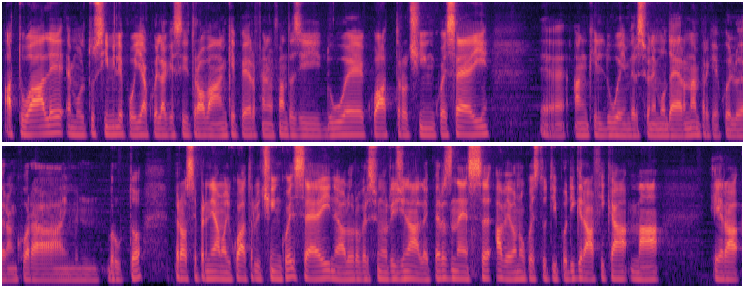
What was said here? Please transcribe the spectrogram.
attuale, è molto simile poi a quella che si ritrova anche per Final Fantasy 2, 4, 5, 6, eh, anche il 2 in versione moderna, perché quello era ancora brutto, però se prendiamo il 4, il 5 e il 6, nella loro versione originale per SNES avevano questo tipo di grafica, ma era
